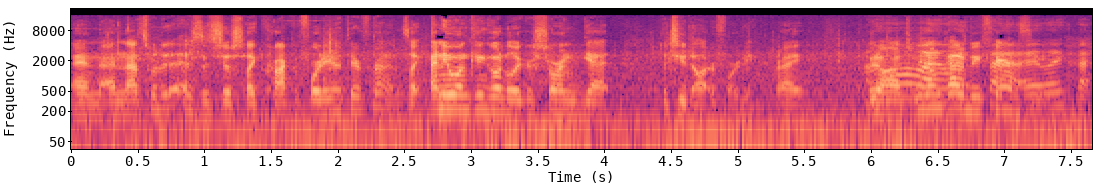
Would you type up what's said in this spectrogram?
And, and that's what it is. It's just like crack a 40 with your friends. Like anyone can go to a liquor store and get the $2.40, right? We don't have to, we Oh, don't I gotta like be that. fancy. I like that.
